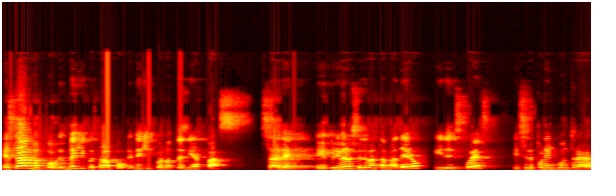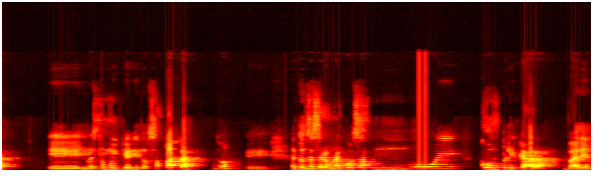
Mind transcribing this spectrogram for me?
Estábamos pobres, México estaba pobre, México no tenía paz. ¿Sale? Eh, primero se levanta Madero y después eh, se le pone en contra eh, nuestro muy querido Zapata, ¿no? entonces era una cosa muy complicada, ¿vale?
